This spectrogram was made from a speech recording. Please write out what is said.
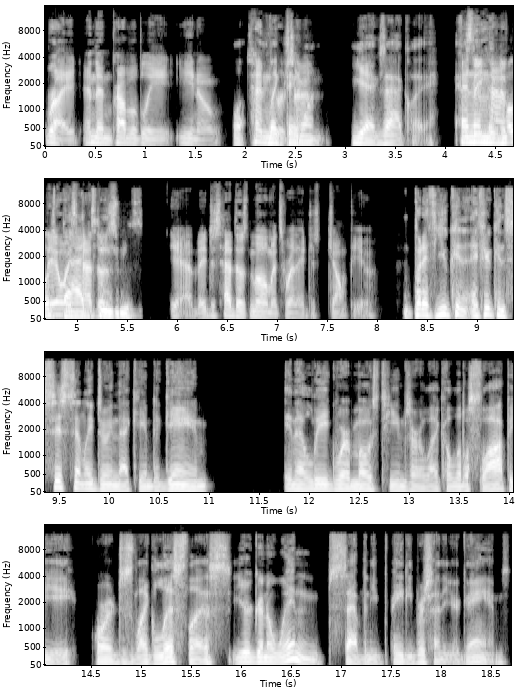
Right. And then probably, you know, well, 10%. Like they won. Yeah, exactly. And then the most bad teams. Those, yeah, they just had those moments where they just jump you. But if you can, if you're consistently doing that game to game, in a league where most teams are like a little sloppy or just like listless, you're going to win 70, 80% of your games.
